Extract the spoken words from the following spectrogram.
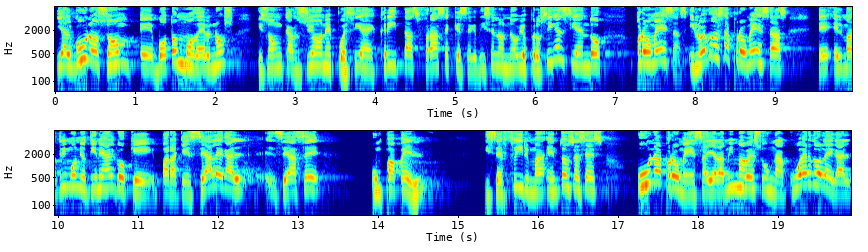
Y algunos son eh, votos modernos y son canciones, poesías escritas, frases que se dicen los novios, pero siguen siendo promesas. Y luego de esas promesas, eh, el matrimonio tiene algo que para que sea legal eh, se hace un papel y se firma, entonces es una promesa y a la misma vez un acuerdo legal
